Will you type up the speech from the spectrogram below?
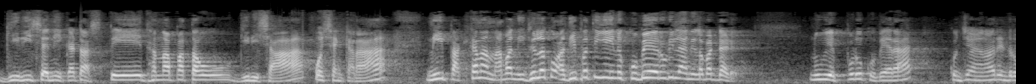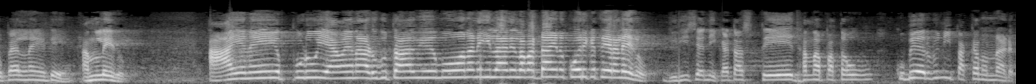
గిరిశ నికటస్తే ధనపతౌ. గిరిశ ఓ శంకర నీ పక్కన నవనిధులకు అధిపతి అయిన కుబేరుడు ఇలా నిలబడ్డాడు. నువ్వు ఎప్పుడు కుబేరా? కొంచెం ఏమైనా రెండు రూపాయలు ఏంటి అనలేదు. ఆయనే ఎప్పుడు ఏమైనా అడుగుతావేమోనని ఇలా నిలబడ్డా ఆయన కోరిక తీరలేదు. గిరిశ నికటస్తే ధనపతౌ. కుబేరుడు నీ పక్కన ఉన్నాడు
